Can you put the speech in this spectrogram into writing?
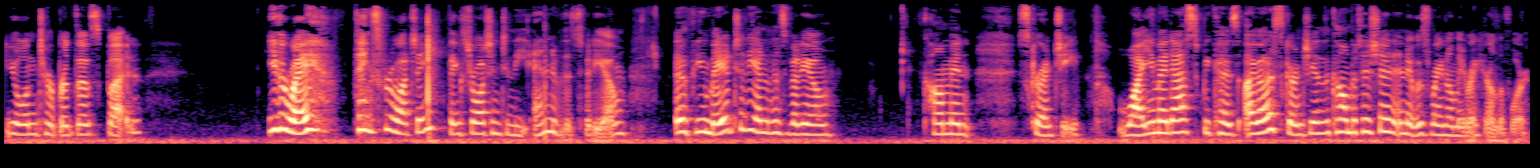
you'll interpret this, but either way, thanks for watching. Thanks for watching to the end of this video. If you made it to the end of this video, comment scrunchie. Why you might ask? Because I got a scrunchie at the competition and it was rain on me right here on the floor.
